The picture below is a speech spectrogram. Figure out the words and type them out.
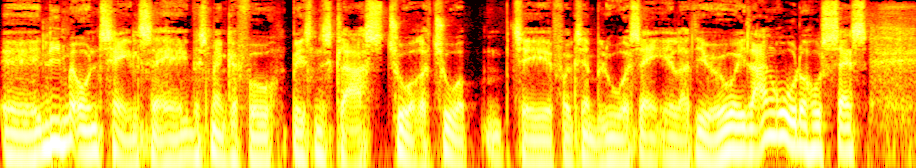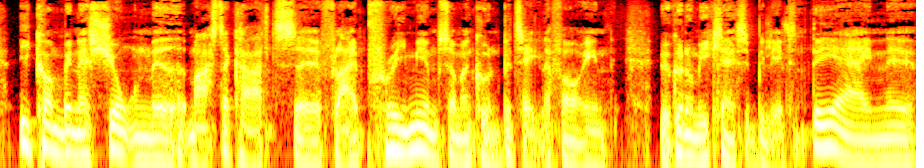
Øh, lige med undtagelse af, hvis man kan få business class tur-retur til for eksempel USA eller de øvrige langruter hos SAS, i kombination med Mastercards øh, Fly Premium, som man kun betaler for en økonomiklassebillet. Det er en øh,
